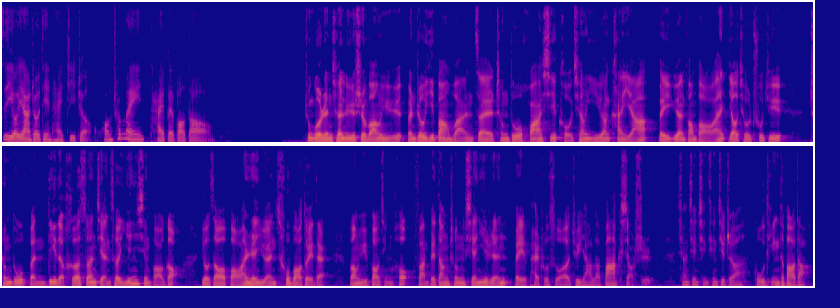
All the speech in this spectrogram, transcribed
自由亚洲电台记者黄春梅台北报道：中国人权律师王宇本周一傍晚在成都华西口腔医院看牙，被院方保安要求出具成都本地的核酸检测阴性报告，又遭保安人员粗暴对待。王宇报警后，反被当成嫌疑人，被派出所拘押了八个小时。详情，请听记者古婷的报道。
